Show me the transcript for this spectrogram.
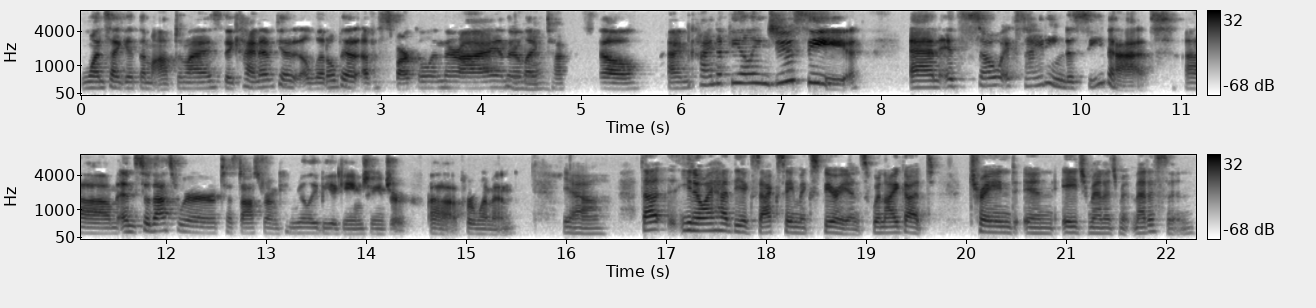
Once I get them optimized, they kind of get a little bit of a sparkle in their eye and they're yeah. like. Phil, I'm kind of feeling juicy. And it's so exciting to see that. Um, and so that's where testosterone can really be a game changer uh, for women. Yeah. That, you know, I had the exact same experience when I got trained in age management medicine,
